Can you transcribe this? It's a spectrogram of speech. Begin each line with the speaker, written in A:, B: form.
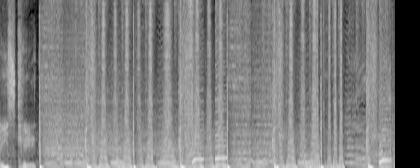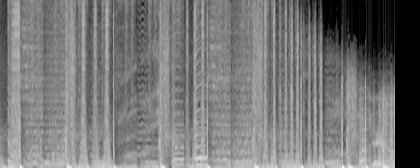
A: bass kick.
B: Yeah.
